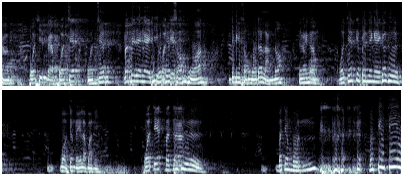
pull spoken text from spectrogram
ครับหัวฉีดแบบหัวเจ็ตหัวเจ็ตมันเป็นยังไงพี่หัหัววเจ็ตเจ็ตสองหัวมันจะมีสองหัวด้านหลังเนาะใช่ไหมครับผมหัวเจ็ตก็เป็นยังไงก็คือบอกจังไหนล่ะบานี้ หัวเจ็ตมันก็จะคือ มันจะหมุนหมุนติ้วติ้ว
